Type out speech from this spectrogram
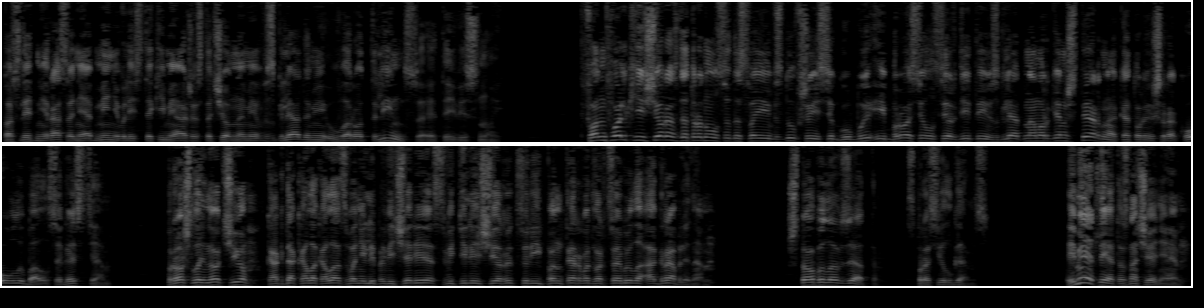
Последний раз они обменивались такими ожесточенными взглядами у ворот Линца этой весной. Фон Фольк еще раз дотронулся до своей вздувшейся губы и бросил сердитый взгляд на Моргенштерна, который широко улыбался гостям. «Прошлой ночью, когда колокола звонили по вечере, святилище рыцарей Пантер во дворце было ограблено». «Что было взято?» — спросил Ганс. «Имеет ли это значение?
